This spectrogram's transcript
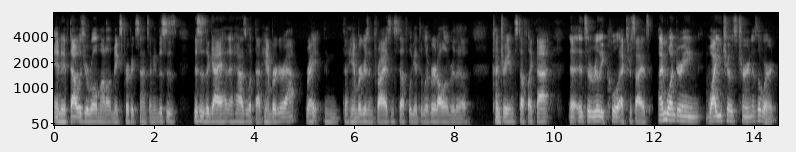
And if that was your role model, it makes perfect sense. I mean, this is this is the guy that has what that hamburger app, right? And the hamburgers and fries and stuff will get delivered all over the country and stuff like that. Uh, it's a really cool exercise. I'm wondering why you chose churn as a word.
